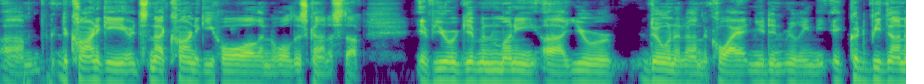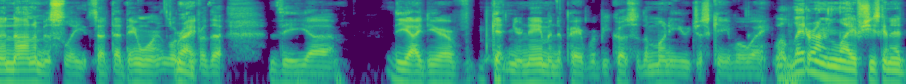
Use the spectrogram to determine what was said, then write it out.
um, the Carnegie. It's not Carnegie Hall and all this kind of stuff. If you were given money, uh, you were doing it on the quiet, and you didn't really need. It could be done anonymously, so that they weren't looking Right. for the the uh, the idea of getting your name in the paper because of the money you just gave away. Well, later on in life, she's going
